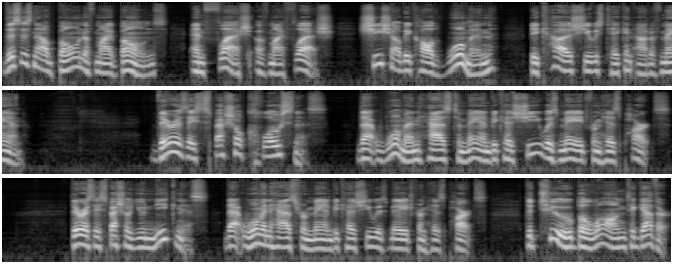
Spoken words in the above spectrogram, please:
This is now bone of my bones and flesh of my flesh. She shall be called woman because she was taken out of man. There is a special closeness that woman has to man because she was made from his parts. There is a special uniqueness that woman has from man because she was made from his parts. The two belong together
